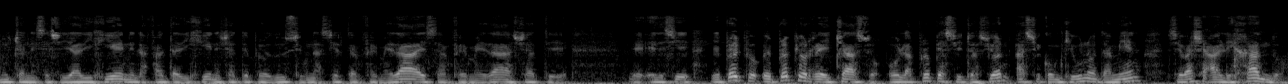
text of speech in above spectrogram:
mucha necesidad de higiene, la falta de higiene ya te produce una cierta enfermedad, esa enfermedad ya te eh, es decir, el propio, el propio rechazo o la propia situación hace con que uno también se vaya alejando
